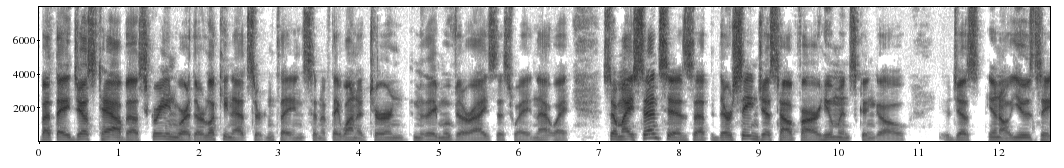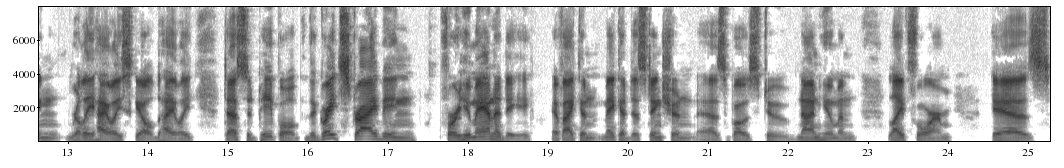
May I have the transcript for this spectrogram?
but they just have a screen where they're looking at certain things. And if they want to turn, they move their eyes this way and that way. So my sense is that they're seeing just how far humans can go just, you know, using really highly skilled, highly tested people. The great striving for humanity, if I can make a distinction as opposed to non human life form, is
